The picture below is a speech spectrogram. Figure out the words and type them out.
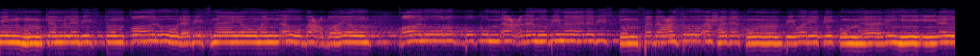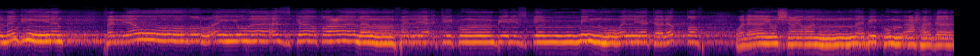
منهم كم لبثتم قالوا لبثنا يوما أو بعض يوم قالوا ربكم أعلم بما لبثتم فبعثوا أحدكم بورقكم هذه إلى المدينة فلينظر أيها أزكى طعاما فليأتكم برزق منه وليتلطف ولا يشعرن بكم أحدا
